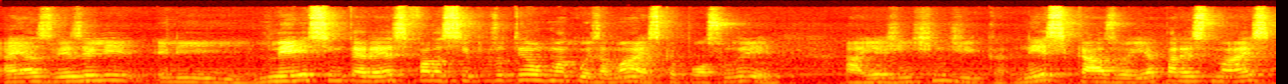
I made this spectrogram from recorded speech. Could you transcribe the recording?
Aí às vezes ele, ele lê, se interessa e fala assim, professor, tem alguma coisa a mais que eu posso ler? Aí a gente indica. Nesse caso aí aparece mais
